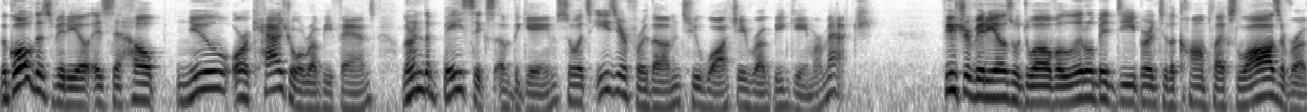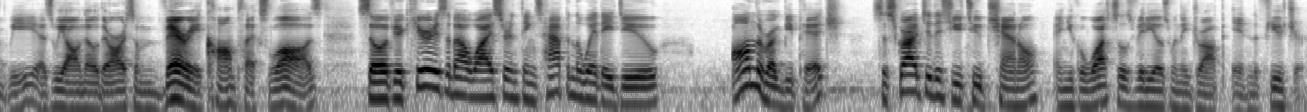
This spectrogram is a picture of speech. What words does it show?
The goal of this video is to help new or casual rugby fans learn the basics of the game so it's easier for them to watch a rugby game or match. Future videos will delve a little bit deeper into the complex laws of rugby. As we all know, there are some very complex laws so if you're curious about why certain things happen the way they do on the rugby pitch, subscribe to this YouTube channel and you can watch those videos when they drop in the future.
